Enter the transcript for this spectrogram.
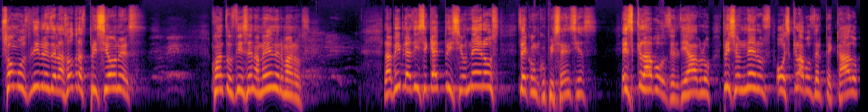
somos libres de las otras prisiones. ¿Cuántos dicen amén, hermanos? La Biblia dice que hay prisioneros de concupiscencias, esclavos del diablo, prisioneros o esclavos del pecado,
